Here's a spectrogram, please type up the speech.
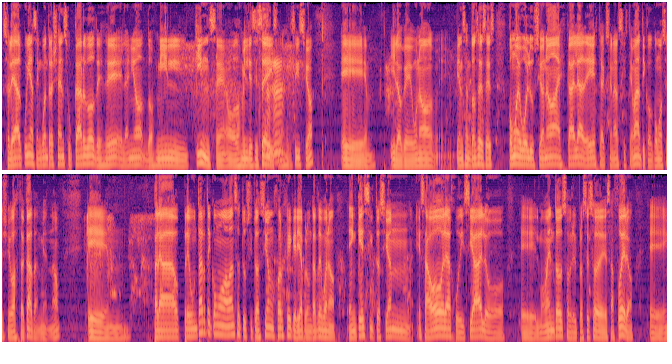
Soledad Acuña se encuentra ya en su cargo desde el año 2015 o 2016 en ejercicio. Eh, y lo que uno eh, piensa entonces es cómo evolucionó a escala de este accionar sistemático, cómo se llegó hasta acá también, ¿no? Eh, para preguntarte cómo avanza tu situación, Jorge, quería preguntarte, bueno, ¿en qué situación es ahora, judicial o eh, el momento sobre el proceso de desafuero? Eh,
